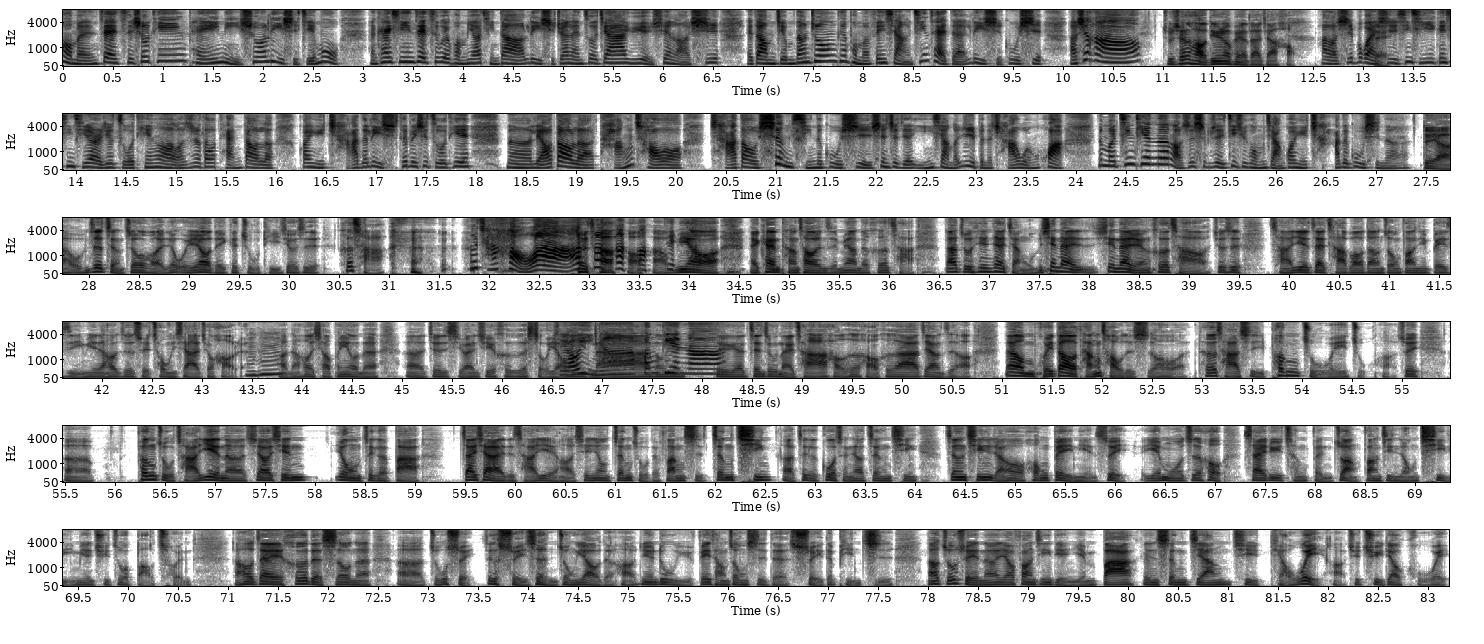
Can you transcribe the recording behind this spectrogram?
朋友们再次收听《陪你说历史》节目，很开心再次为朋友们邀请到历史专栏作家于远炫老师来到我们节目当中，跟朋友们分享精彩的历史故事。老师好，主持人好，听众朋友大家好。好，老师，不管是星期一跟星期二，就昨天哦，老师都谈到了关于茶的历史，特别是昨天，那聊到了唐朝哦，茶道盛行的故事，甚至就影响了日本的茶文化。那么今天呢，老师是不是继续跟我们讲关于茶的故事呢？对啊，我们这整周哈就围绕的一个主题就是喝茶，喝茶好啊，喝茶好，好 妙啊！来看唐朝人怎么样的喝茶。那昨天在讲，我们现在现代人喝茶啊，就是茶叶在茶包当中放进杯子里面，然后热水。冲一下就好了，好、嗯，然后小朋友呢，呃，就是喜欢去喝个手摇饮啊，啊，方便啊，这个珍珠奶茶好喝好喝啊，这样子啊、哦。那我们回到唐朝的时候啊，喝茶是以烹煮为主啊，所以呃，烹煮茶叶呢是要先用这个把。摘下来的茶叶哈，先用蒸煮的方式蒸青啊，这个过程叫蒸青，蒸青然后烘焙碾碎，研磨之后筛滤成粉状，放进容器里面去做保存。然后在喝的时候呢，呃，煮水，这个水是很重要的哈，因为陆羽非常重视的水的品质。然后煮水呢，要放进一点盐巴跟生姜去调味哈，去去掉苦味。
